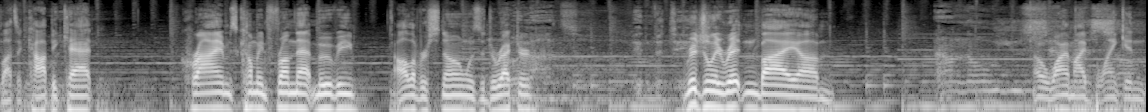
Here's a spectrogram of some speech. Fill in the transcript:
Lots of copycat crimes coming from that movie. Oliver Stone was the director. Originally written by, um, oh, why am I blanking?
